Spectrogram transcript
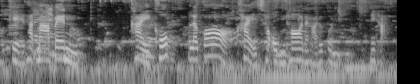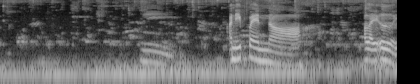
โอเค ถัดมาเป็นไข่คกแล้วก็ไข่ชะอมทอดนะคะ ทุกคน นี่ค่ะ นี่ อันนี้เป็นเอ่ออะไรเอ่ย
